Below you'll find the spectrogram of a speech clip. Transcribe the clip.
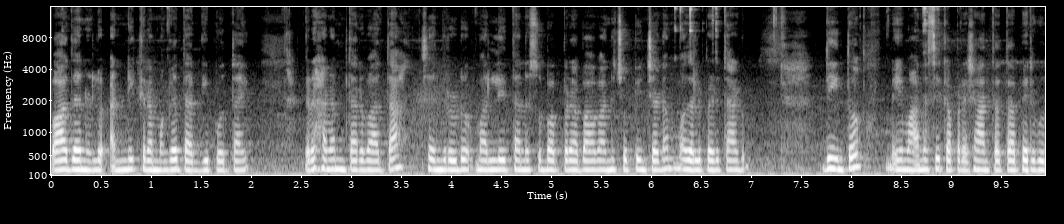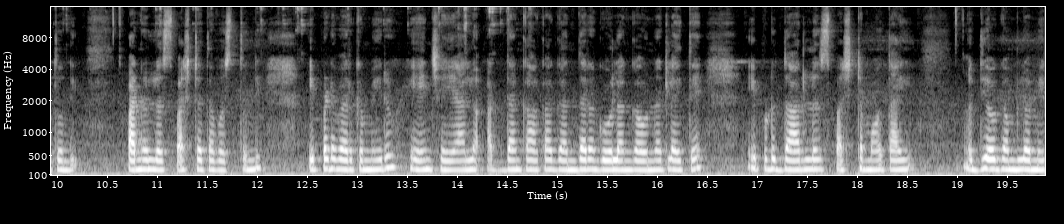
వాదనలు అన్ని క్రమంగా తగ్గిపోతాయి. గ్రహణం తర్వాత చంద్రుడు మళ్ళీ తన శుభ ప్రభావాన్ని చూపించడం మొదలు పెడతాడు. దీంతో మీ మానసిక ప్రశాంతత పెరుగుతుంది. పనుల్లో స్పష్టత వస్తుంది. ఇప్పటి వరకు మీరు ఏం చేయాలో అర్థం కాక గందరగోళంగా ఉన్నట్లయితే ఇప్పుడు దారులు స్పష్టమవుతాయి. ఉద్యోగంలో మీ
